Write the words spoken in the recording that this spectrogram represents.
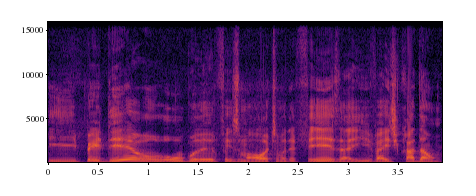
E perdeu, ou o goleiro fez uma ótima defesa, aí vai de cada um.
